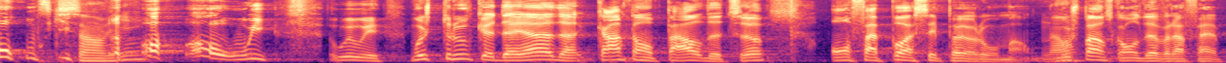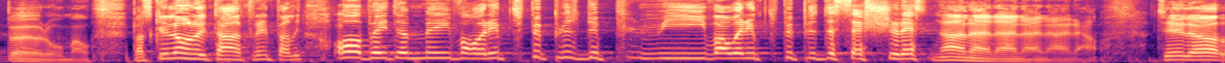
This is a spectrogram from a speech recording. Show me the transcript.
ce qui s'en vient? Oh, oh, oui, oui, oui. Moi, je trouve que d'ailleurs, quand on parle de ça, on ne fait pas assez peur au monde. Non. Moi, je pense qu'on devrait faire peur au monde. Parce que là, on est en train de parler, oh, ben demain, il va y avoir un petit peu plus de pluie, il va y avoir un petit peu plus de sécheresse. Non, non, non, non, non, non. Tu sais, là,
